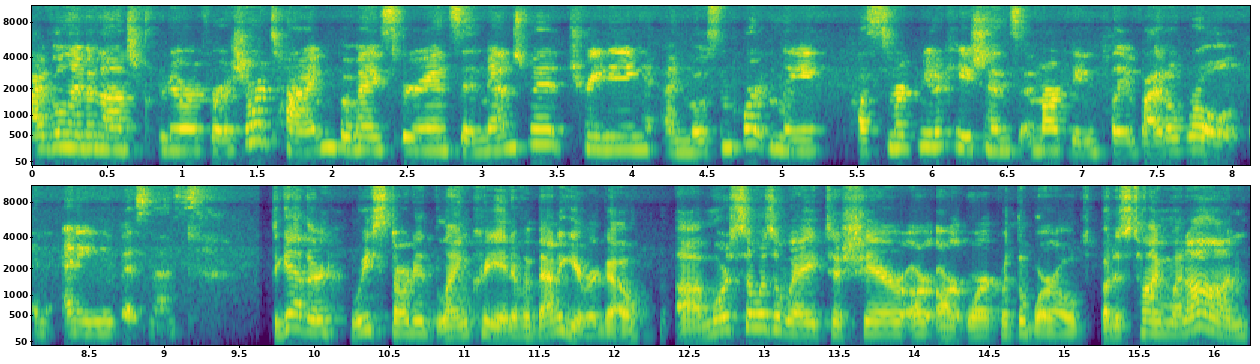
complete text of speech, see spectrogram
I've only been an entrepreneur for a short time, but my experience in management, training, and most importantly, customer communications and marketing play a vital role in any new business. Together, we started Lang Creative about a year ago, uh, more so as a way to share our artwork with the world. But as time went on,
